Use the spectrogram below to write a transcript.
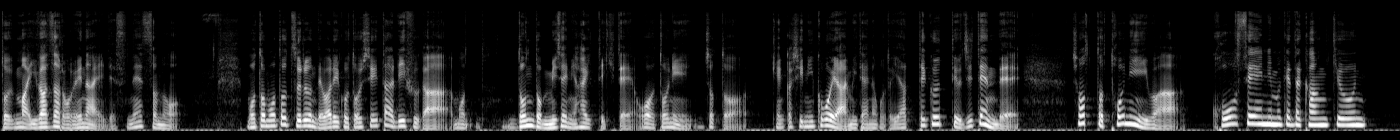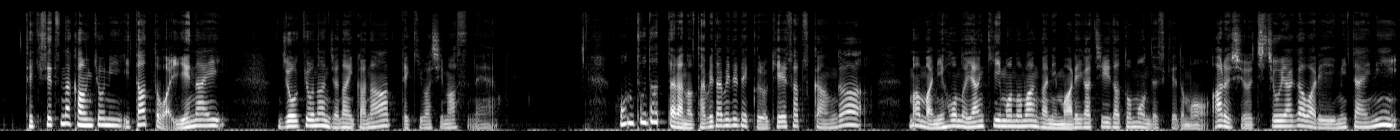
と、まあ、言わざるを得ないですねそのもともとつるんで悪いことをしていたリフがもうどんどん店に入ってきて「おいトニーちょっと喧嘩しに行こうや」みたいなことをやっていくっていう時点でちょっとトニーは公正に向けた環境適切な環境にいたとは言えない状況なんじゃないかなって気はしますね。本当だったらたびたび出てくる警察官がまあまあ日本のヤンキーもの漫画にもありがちだと思うんですけどもある種父親代わりみたいに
